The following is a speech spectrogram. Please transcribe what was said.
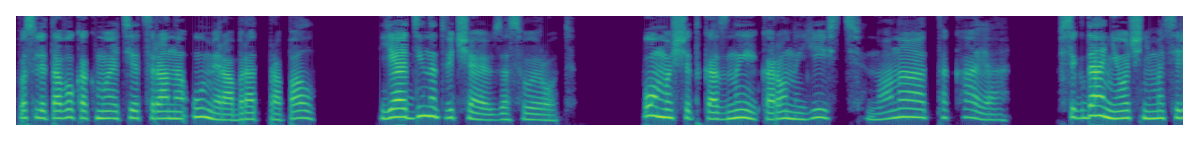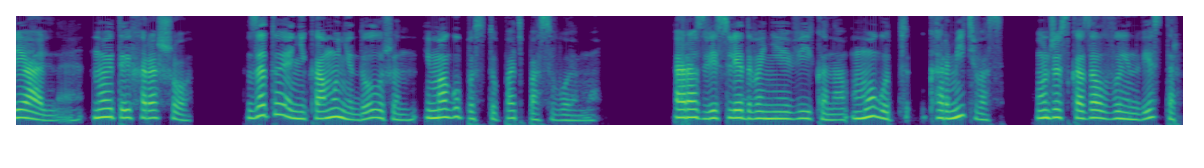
После того, как мой отец рано умер, а брат пропал, я один отвечаю за свой род. Помощь от казны и короны есть, но она такая, всегда не очень материальная, но это и хорошо. Зато я никому не должен и могу поступать по-своему. А разве исследования Викона могут кормить вас? Он же сказал, вы инвестор.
